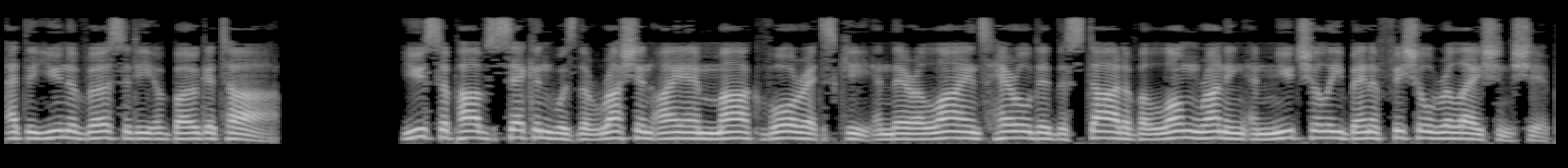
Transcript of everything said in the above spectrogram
at the University of Bogotá. Yusupov's second was the Russian IM Mark Dvoretsky and their alliance heralded the start of a long-running and mutually beneficial relationship.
